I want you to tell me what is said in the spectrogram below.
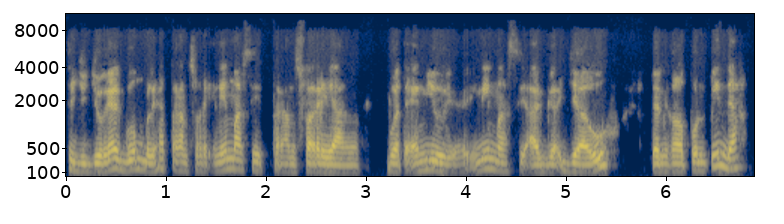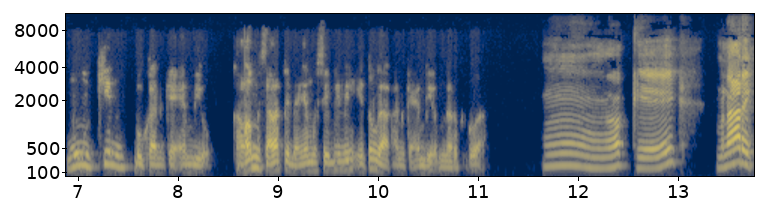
sejujurnya gue melihat transfer ini masih transfer yang buat MU ya. Ini masih agak jauh dan kalaupun pindah mungkin bukan ke MU. Kalau misalnya pindahnya musim ini itu nggak akan ke MU menurut gue. Hmm, oke. Menarik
